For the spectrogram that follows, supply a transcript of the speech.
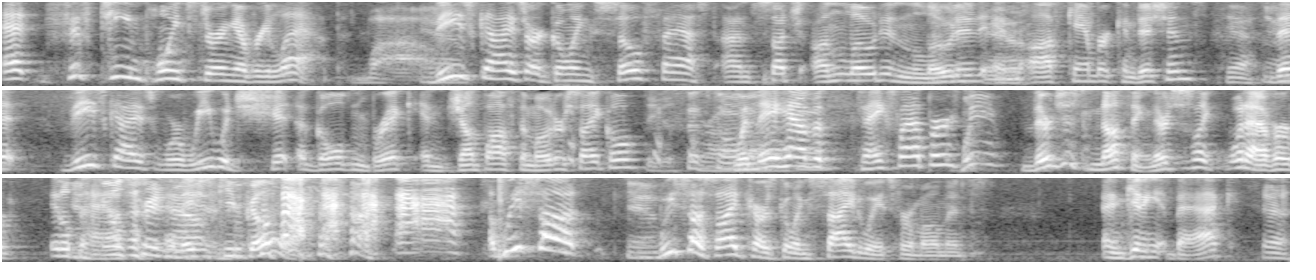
at 15 points during every lap. Wow. These guys are going so fast on such unloaded and loaded and off camber conditions Yeah. that these guys, where we would shit a golden brick and jump off the motorcycle, They just That's throw normal. when they have a tank slapper, they're just nothing. They're just like, whatever, it'll pass. It'll and they just keep going. Uh, we saw Yeah. we saw sidecars going sideways for moments and getting it back Yeah.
